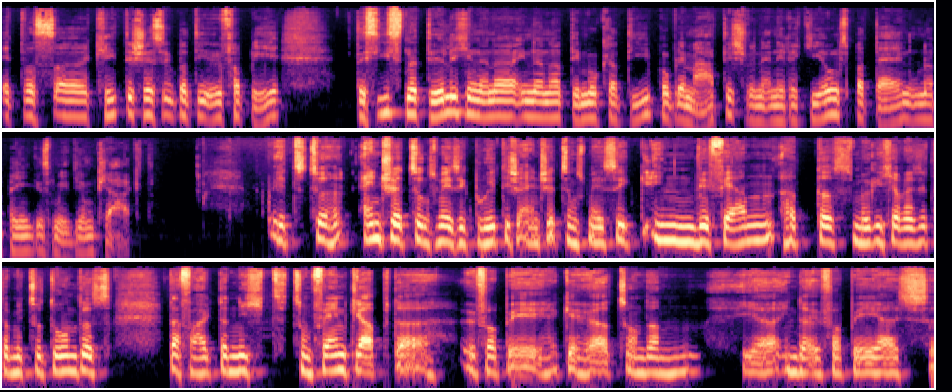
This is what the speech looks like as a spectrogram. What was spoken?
etwas äh, Kritisches über die ÖVP. Das ist natürlich in einer, in einer Demokratie problematisch, wenn eine Regierungspartei ein unabhängiges Medium klagt. Jetzt einschätzungsmäßig, politisch einschätzungsmäßig, inwiefern hat das möglicherweise damit zu tun, dass der Falter nicht zum Fanclub der ÖVP gehört, sondern eher in der ÖVP als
